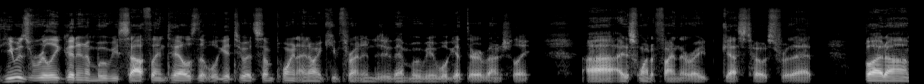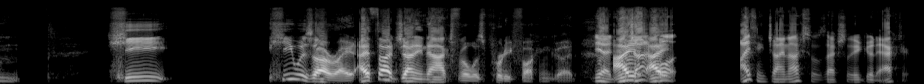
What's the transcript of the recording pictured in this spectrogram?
he was really good in a movie Southland Tales that we'll get to at some point. I know I keep threatening to do that movie. We'll get there eventually. Uh I just want to find the right guest host for that. But um he he was all right. I thought Johnny Knoxville was pretty fucking good. Yeah, I- John, I- well, I think Johnny Knoxville is actually a good actor.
